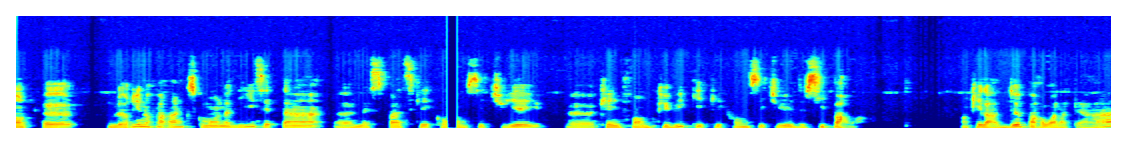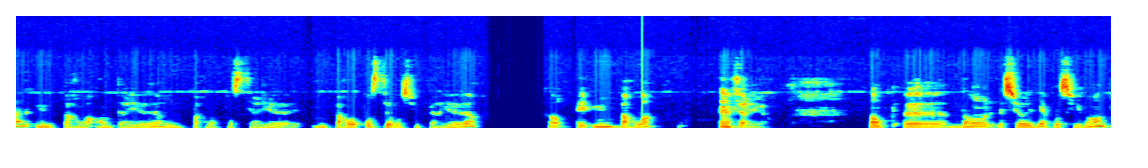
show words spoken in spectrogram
Donc, euh, le rhinopharynx, comme on l'a dit, c'est un, espace qui est constitué, euh, qui a une forme cubique et qui est constitué de six parois. Donc, il a deux parois latérales, une paroi antérieure, une paroi postérieure, une paroi postéro-supérieure et une paroi inférieure. Donc, euh, sur les diapos suivantes,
